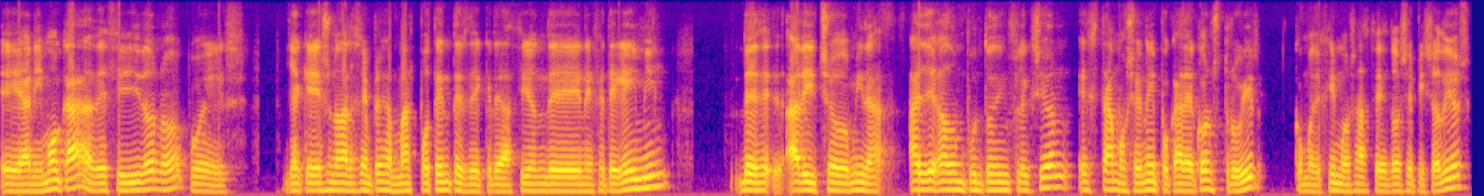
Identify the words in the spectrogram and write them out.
eh, Animoca ha decidido, ¿no? Pues ya que es una de las empresas más potentes de creación de NFT gaming, de- ha dicho, mira, ha llegado un punto de inflexión, estamos en época de construir, como dijimos hace dos episodios,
